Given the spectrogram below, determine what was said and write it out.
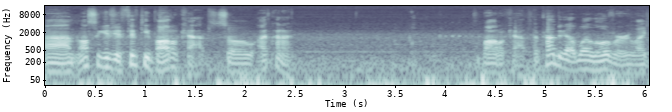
Um, also gives you 50 bottle caps. So I've got a bottle caps. I probably got well over like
